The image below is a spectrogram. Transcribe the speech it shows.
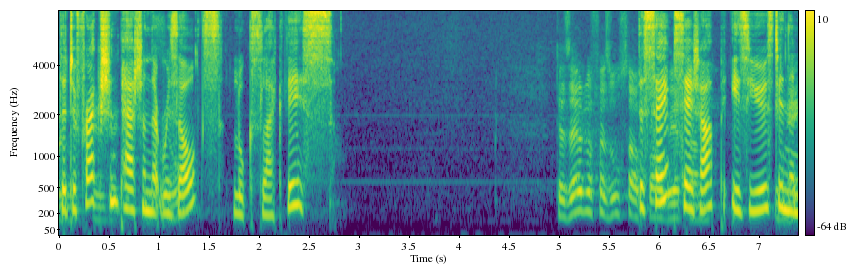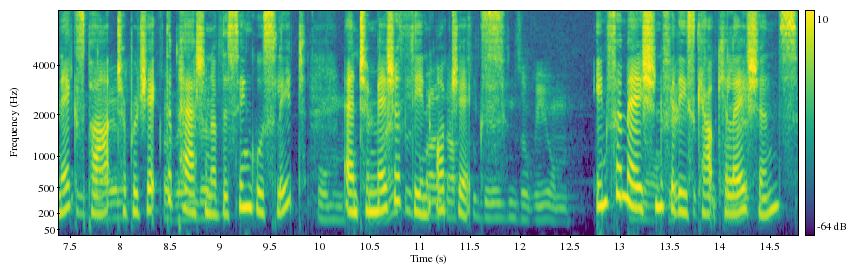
The diffraction pattern that results looks like this. The same setup is used in the next part to project the pattern of the single slit and to measure thin objects. Information for these calculations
